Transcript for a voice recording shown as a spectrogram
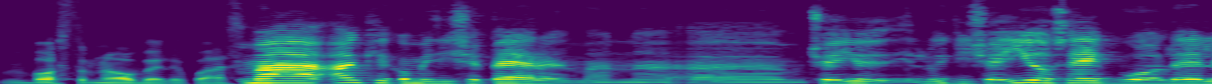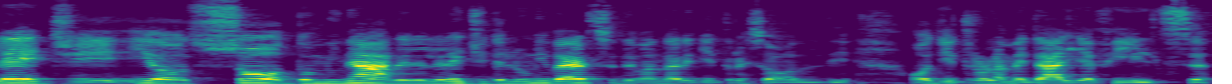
vostro Nobel quasi. Ma anche come dice Perelman, eh, cioè io, lui dice io seguo le leggi, io so dominare le leggi dell'universo e devo andare dietro i soldi o dietro la medaglia Fields.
